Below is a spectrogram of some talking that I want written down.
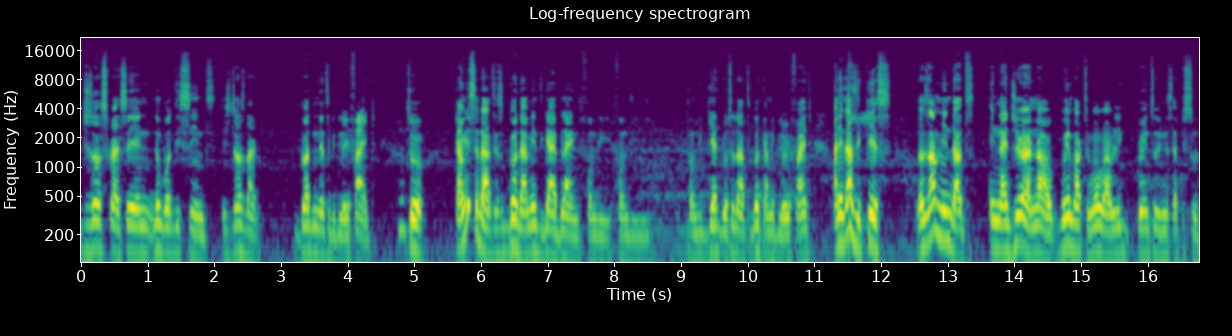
Jesus Christ saying nobody sinned. It's just that God needed to be glorified. So can we say that it's God that made the guy blind from the from the from the get go so that God can be glorified? And if that's the case, does that mean that in Nigeria now, going back to where we're really going to in this episode,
